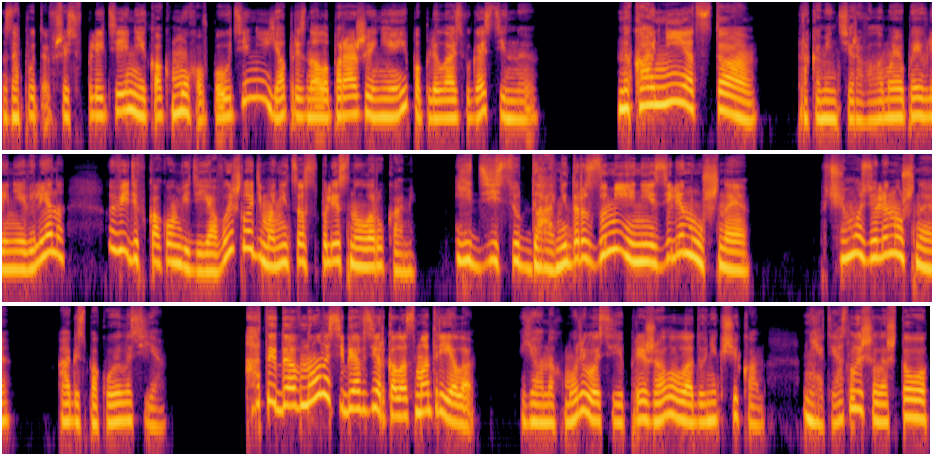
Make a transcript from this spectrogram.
Запутавшись в плетении, как муха в паутине, я признала поражение и поплелась в гостиную. «Наконец-то!» — прокомментировала мое появление Велена. Увидев, в каком виде я вышла, демоница всплеснула руками. «Иди сюда, недоразумение зеленушное!» «Почему зеленушное?» — обеспокоилась я. «А ты давно на себя в зеркало смотрела?» Я нахмурилась и прижала ладони к щекам. Нет, я слышала, что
